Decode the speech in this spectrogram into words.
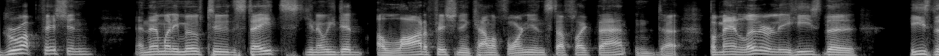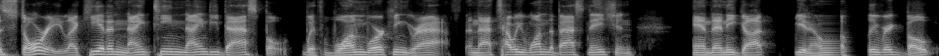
grew up fishing, and then when he moved to the states, you know, he did a lot of fishing in California and stuff like that. And uh, but man, literally, he's the he's the story. Like he had a 1990 bass boat with one working graph, and that's how he won the Bass Nation. And then he got you know a fully rigged boat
